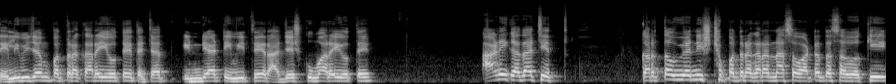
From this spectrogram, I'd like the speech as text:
टेलिव्हिजन पत्रकारही होते त्याच्यात इंडिया टी व्हीचे राजेश कुमारही होते. आणि कदाचित कर्तव्यनिष्ठ पत्रकारांना असं वाटत असावं की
